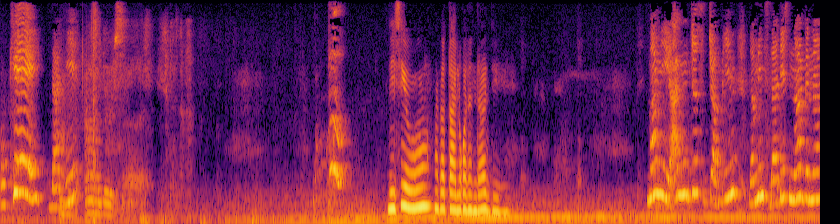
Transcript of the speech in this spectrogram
Okay, Daddy. The other side. Dizzy, oh. Matatalo ka ng daddy. I'm just jumping. That means Daddy's not gonna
